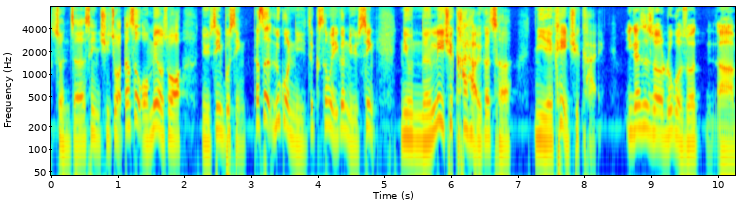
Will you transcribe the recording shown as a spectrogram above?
选择性去做。但是我没有说女性不行，但是如果你这个身为一个女性，你有能力去开好一个车，你也可以去开。应该是说，如果说呃，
